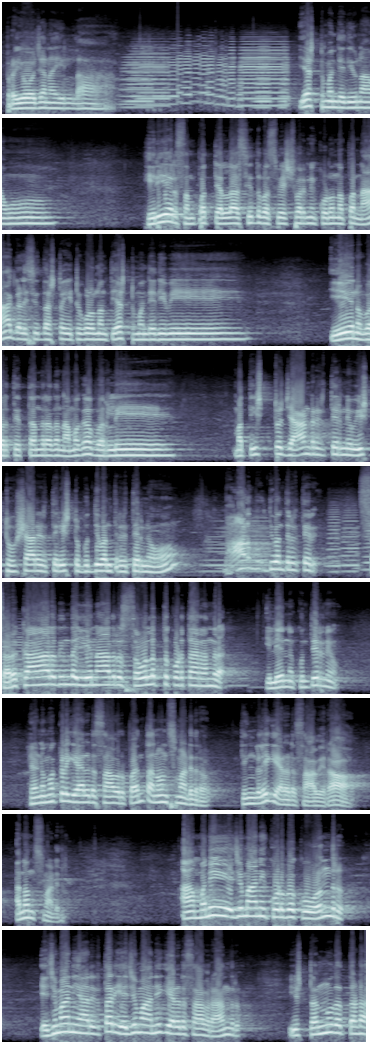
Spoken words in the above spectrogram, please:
ಪ್ರಯೋಜನ ಇಲ್ಲ. ಎಷ್ಟು ಮಂದಿ ಇದೀವಿ ನಾವು? ಹಿರಿಯರ ಸಂಪತ್ತೆಲ್ಲ ಸಿದ್ಧ ಬಸವೇಶ್ವರನಿಗೆ ಕೊಡೋಣಪ್ಪ, ನಾ ಗಳಿಸಿದ್ದಷ್ಟ ಇಟ್ಟುಕೊಳ್ಳೋಣ ಅಂತ ಎಷ್ಟು ಮಂದಿ ಇದೀವಿ? ಏನು ಬರ್ತಿತ್ತಂದ್ರೆ ಅದು ನಮಗ ಬರಲಿ. ಮತ್ತು ಇಷ್ಟು ಜಾಣ್ರು ಇರ್ತೀರಿ ನೀವು, ಇಷ್ಟು ಹುಷಾರಿರ್ತೀರಿ ಇಷ್ಟು ಬುದ್ಧಿವಂತರು ಇರ್ತೀರಿ ನೀವು, ಭಾಳ ಬುದ್ಧಿವಂತರು ಇರ್ತೀರಿ. ಸರ್ಕಾರದಿಂದ ಏನಾದರೂ ಸವಲತ್ತು ಕೊಡ್ತಾರಂದ್ರೆ, ಇಲ್ಲೇನು ಕುಂತೀರಿ ನೀವು. ಹೆಣ್ಮಕ್ಳಿಗೆ ಎರಡು ಸಾವಿರ ರೂಪಾಯಿ ಅಂತ ಅನೌನ್ಸ್ ಮಾಡಿದ್ರು. ತಿಂಗಳಿಗೆ ಎರಡು ಸಾವಿರ ಅನೌನ್ಸ್ ಮಾಡಿದ್ರು. ಆ ಮನೆ ಯಜಮಾನಿ ಕೊಡಬೇಕು ಅಂದರು. ಯಜಮಾನಿ ಯಾರು ಇರ್ತಾರೆ ಯಜಮಾನಿಗೆ ಎರಡು ಸಾವಿರ ಅಂದರು. ಇಷ್ಟನ್ನೋದ ತಡ.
